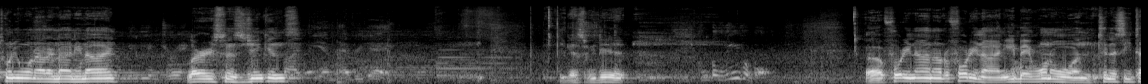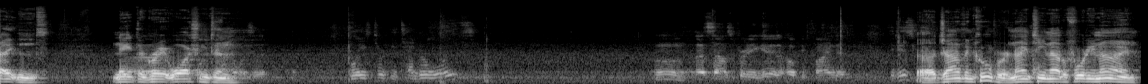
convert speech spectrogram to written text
21 out of 99. Larry Smith Jenkins. 5 p.m. every day. I guess we did. Uh, 49 out of 49. eBay 101. Tennessee Titans. Nate the Great Washington. What was it? Glazed turkey tenderloins? Mm, that sounds pretty good. I hope you find it. It is Uh, Jonathan Cooper. 19 out of 49.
